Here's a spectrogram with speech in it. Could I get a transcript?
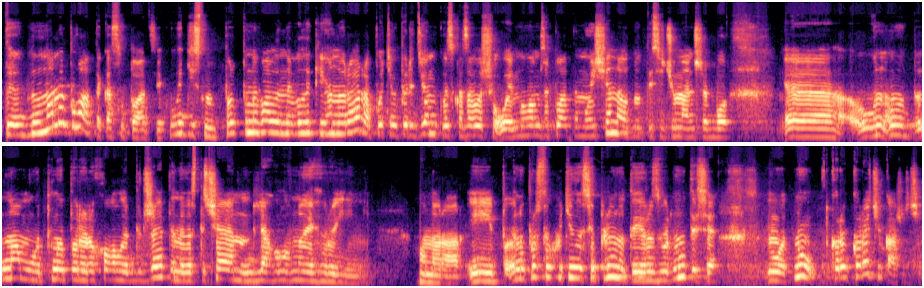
ти- ну, у мене була така ситуація, коли дійсно пропонували невеликий гонорар, а потім перед зйомкою сказали, що ой, ми вам заплатимо ще на одну тисячу менше, бо е, у, у, нам от ми перераховували бюджет і не вистачає для головної героїні. Гонорар, і ну просто хотілося плюнути і розвернутися. От ну кор- коротше кажучи,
